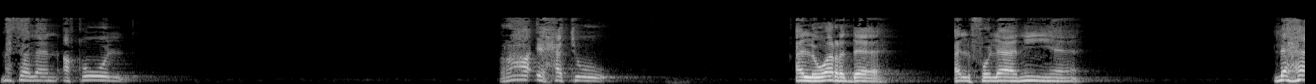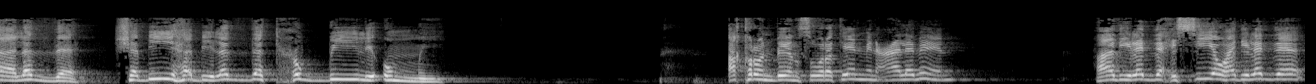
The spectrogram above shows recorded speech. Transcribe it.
مثلا أقول رائحة الوردة الفلانية لها لذة. شبيهه بلذة حبي لأمي. أقرن بين صورتين من عالمين. هذه لذة حسية وهذه لذة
